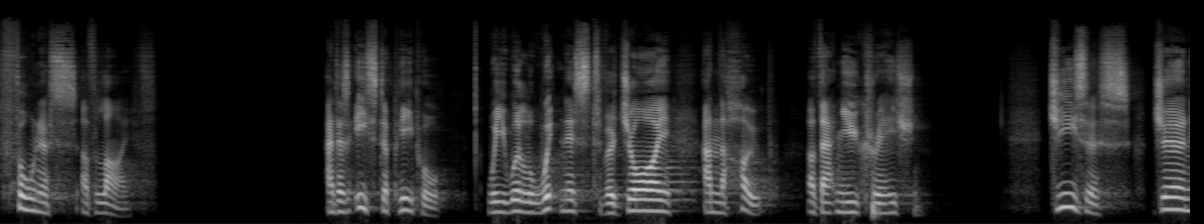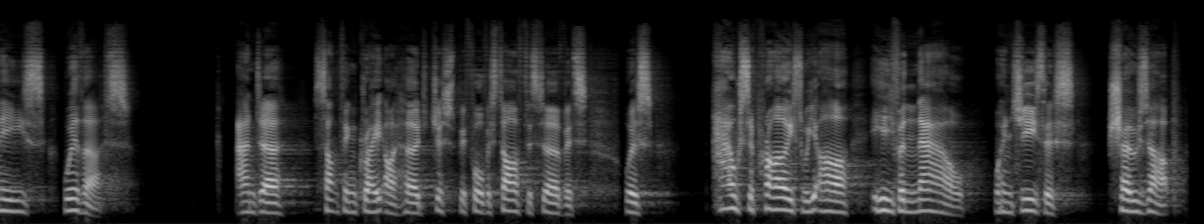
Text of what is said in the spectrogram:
fullness of life. And as Easter people, we will witness to the joy and the hope of that new creation. Jesus journeys with us. And uh, something great I heard just before the start of the service was how surprised we are even now when Jesus shows up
